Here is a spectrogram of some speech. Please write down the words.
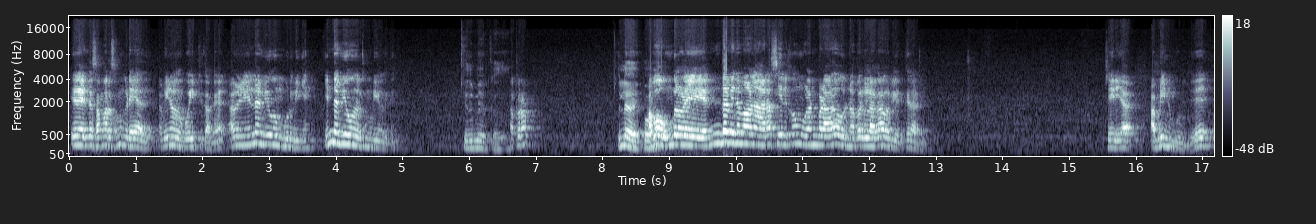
இதில் எந்த சமரசமும் கிடையாது. அப்படின்னு அவங்க போயிட்டு இருக்காங்க அவங்க என்ன வியூகம் போடுவீங்க? என்ன வியூகம் இருக்க முடியும் அதுக்கு? எதுவுமே இருக்காது. அப்புறம்? இல்லை இப்போ அப்போ உங்களுடைய எந்த விதமான அரசியலுக்கும் உடன்படாத ஒரு நபர்களாக அவர்கள் இருக்கிறார்கள். சரியா? அப்படின்னும் பொழுது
